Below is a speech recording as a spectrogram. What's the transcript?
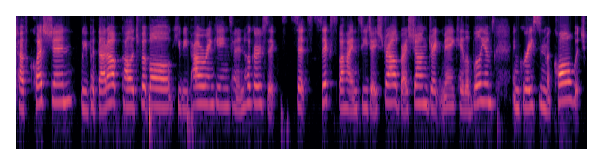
tough question. We put that up. College football QB power rankings. Hendon Hooker six, sits sixth behind CJ Stroud, Bryce Young, Drake Maye, Caleb Williams, and Grayson McCall. Which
